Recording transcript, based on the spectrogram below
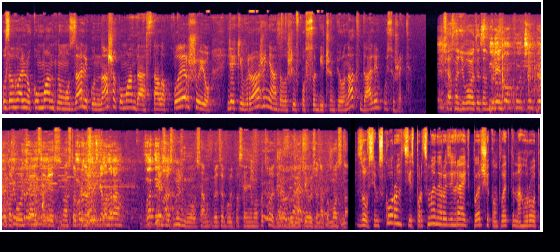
У загальнокомандному заліку наша команда стала першою. Які враження залишив по собі чемпіонат? Далі у сюжеті. Сейчас надевают этот блин. Это получается вес на 115 килограмм. Я сейчас выжму его сам, это будет последний мой подход, и я буду идти уже на помост. На... Зовсім скоро ці спортсмени розіграють перші комплекти нагород.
